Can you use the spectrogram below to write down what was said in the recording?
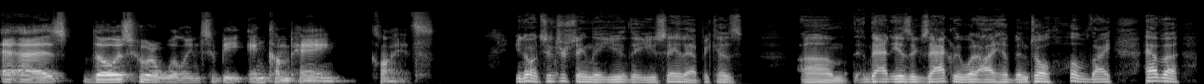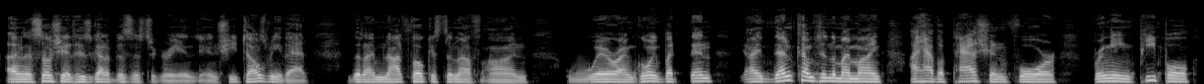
as those who are willing to be income paying clients? You know, it's interesting that you that you say that because um, that is exactly what I have been told. I have a an associate who's got a business degree, and, and she tells me that that I'm not focused enough on where I'm going. But then I then comes into my mind I have a passion for bringing people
